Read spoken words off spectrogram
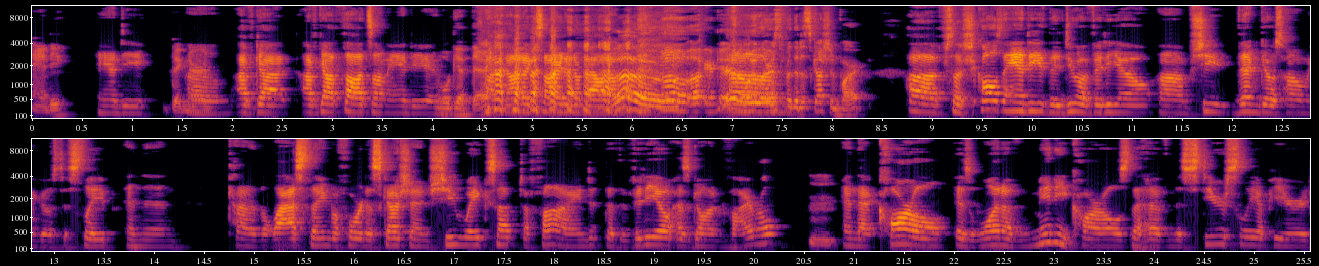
Andy, Andy. big nerd. Um, I've got I've got thoughts on Andy, and we'll get there. I'm not excited about him. Oh. oh, okay. Uh, Spoilers for the discussion part. Uh, so she calls Andy. They do a video. Um, she then goes home and goes to sleep, and then kind of the last thing before discussion, she wakes up to find that the video has gone viral Hmm. and that Carl is one of many Carls that have mysteriously appeared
